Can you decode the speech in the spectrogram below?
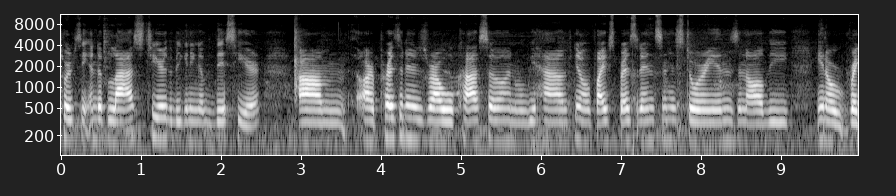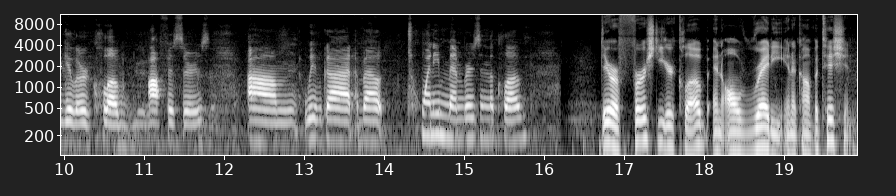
towards the end of last year, the beginning of this year. Um, our president is Raul Caso, and we have you know vice presidents and historians and all the you know regular club officers. Um, we've got about 20 members in the club. They're a first year club and already in a competition.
